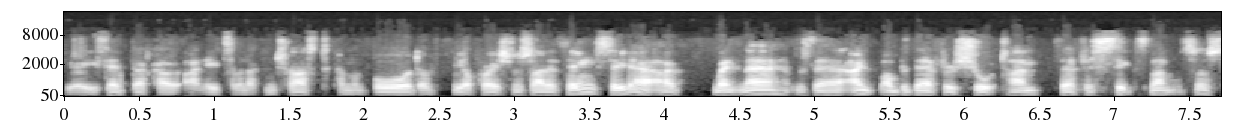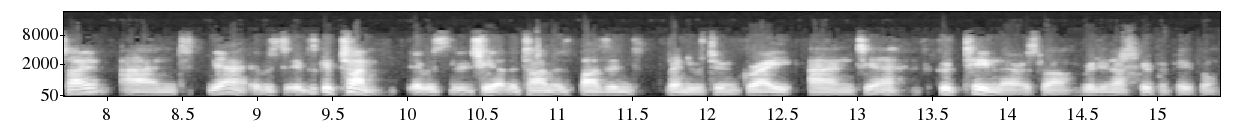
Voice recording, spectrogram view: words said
he said, "Look, I, I need someone I can trust to come on board of the operational side of things." So yeah, I went there. Was there? I, I was there for a short time, there for six months or so. And yeah, it was it was a good time. It was literally at the time it was buzzing. Venue was doing great, and yeah, good team there as well. Really nice group of people.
